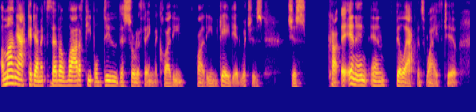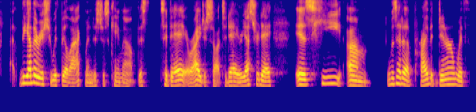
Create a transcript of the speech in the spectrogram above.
among academics that a lot of people do this sort of thing that Claudine Claudine Gay did, which is just and and and Bill Ackman's wife too. The other issue with Bill Ackman, this just came out this today, or I just saw it today or yesterday, is he um, was at a private dinner with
